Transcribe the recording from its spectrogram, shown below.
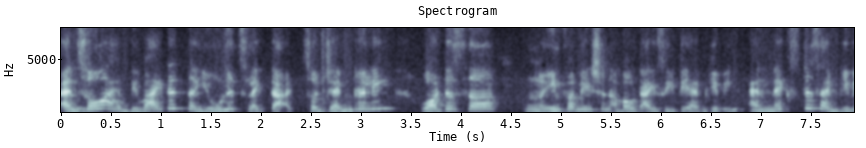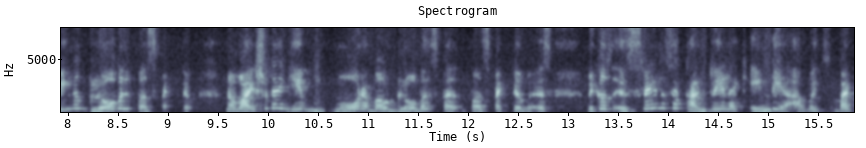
And so, I have divided the units like that. So, generally, what is the mm, information about ICT I'm giving, and next is I'm giving a global perspective. Now, why should I give more about global spe- perspective? Is because Israel is a country like India, which but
